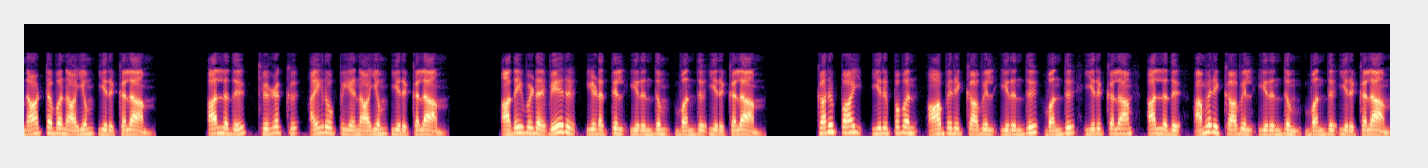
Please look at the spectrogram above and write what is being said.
நாட்டவனாயும் இருக்கலாம். அல்லது கிழக்கு ஐரோப்பியனாயும் இருக்கலாம். அதைவிட வேறு இடத்தில் இருந்தும் வந்து இருக்கலாம். கருப்பாய் இருப்பவன் ஆப்பிரிக்காவில் இருந்து வந்து இருக்கலாம் அல்லது அமெரிக்காவில் இருந்தும் வந்து இருக்கலாம்.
